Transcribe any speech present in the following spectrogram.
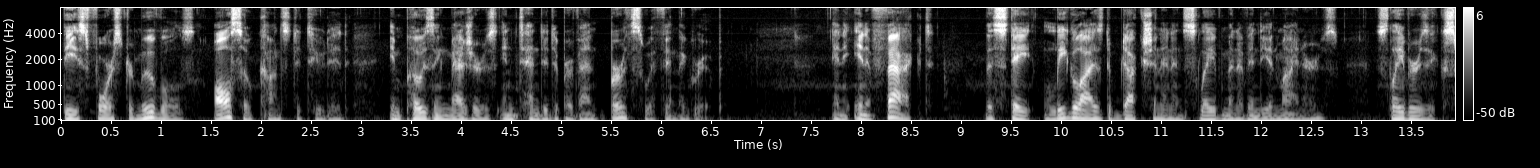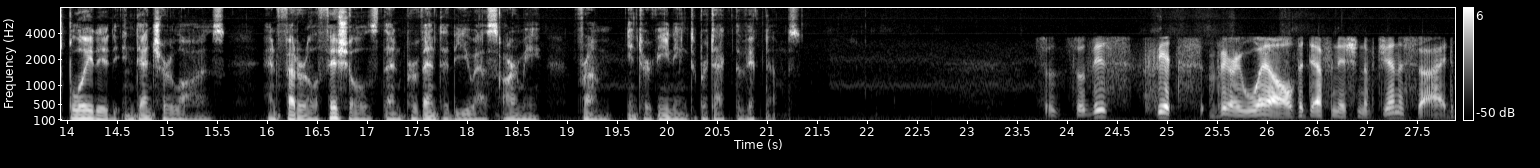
these forced removals also constituted imposing measures intended to prevent births within the group. And in effect, the state legalized abduction and enslavement of Indian minors, slavers exploited indenture laws, and federal officials then prevented the U.S. Army from intervening to protect the victims. So, so this fits very well the definition of genocide,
